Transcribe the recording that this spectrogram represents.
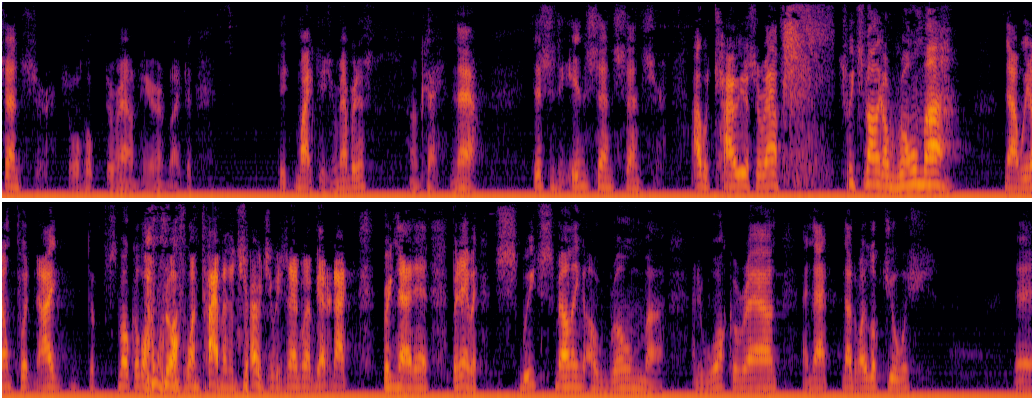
censer. It's all hooked around here like. Did, Mike, did you remember this? Okay. Now, this is the incense censer. I would carry this around, sweet smelling aroma. Now we don't put. I the smoke alarm went off one time in the church, and we said, "Well, better not bring that in." But anyway, sweet smelling aroma, and I'd walk around, and that. Now, do I look Jewish? Uh, uh,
